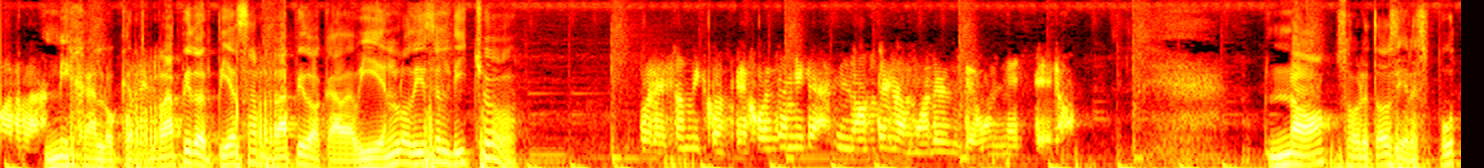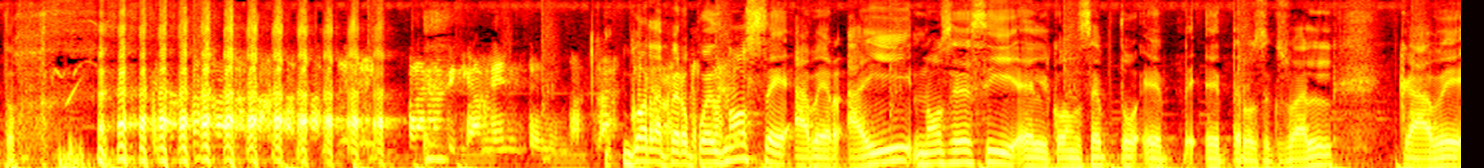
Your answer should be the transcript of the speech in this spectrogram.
guarda. Mija, lo que rápido empieza, rápido acaba. Bien lo dice el dicho. Por eso mi consejo es, amiga, no te enamores de un hetero. No, sobre todo si eres puto. prácticamente, linda. prácticamente. Gorda, pero pues no sé, a ver, ahí no sé si el concepto het- heterosexual cabe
